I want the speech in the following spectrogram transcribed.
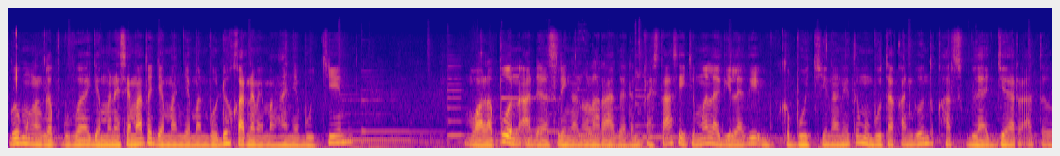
Gue menganggap gue zaman SMA tuh zaman zaman bodoh karena memang hanya bucin. Walaupun ada selingan olahraga dan prestasi cuma lagi-lagi kebucinan itu membutakan gue untuk harus belajar atau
